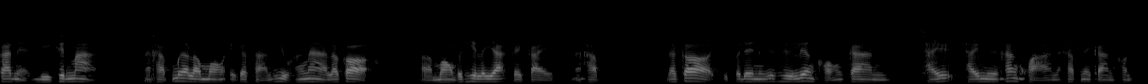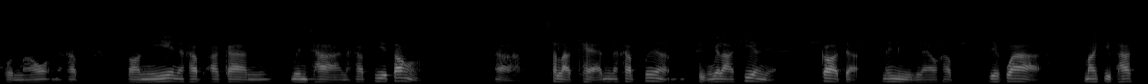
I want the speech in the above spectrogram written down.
กัสเนี่ยดีขึ้นมากนะครับ เมื่อเรามองเอกสารที่อยู่ข้างหน้า แล้วก็มองไปที่ระยะไกล ๆนะครับ แล้วก็อีกประเด็นหนึงก็คือเรื่องของการใช้ใช้มือข้างขวานะครับในการคอนโทรลเมาส์นะครับ ตอนนี้นะครับอาการมึนชานะครับที่ต้องอสลัดแขนนะครับ เมื่อถึงเวลาเที่ยงเนี่ยก็จะไม่มีอีกแล้วครับ เรียกว่ามากิพัส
